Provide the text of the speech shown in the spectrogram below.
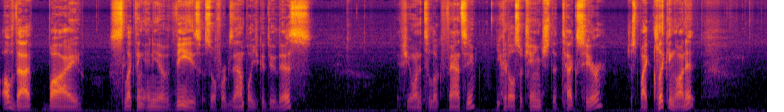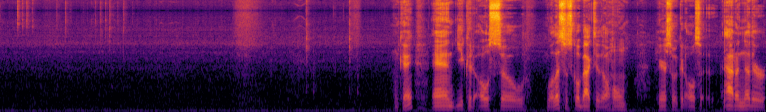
of that by selecting any of these. So for example, you could do this if you want it to look fancy. You could also change the text here just by clicking on it. Okay, and you could also, well, let's just go back to the home here so we could also add another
